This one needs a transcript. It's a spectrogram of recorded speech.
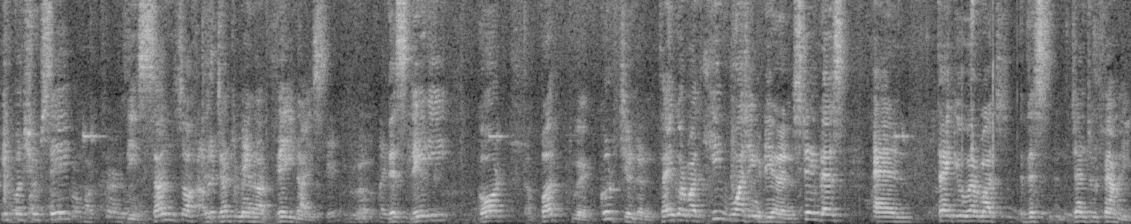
People should say, the sons of this gentleman are very nice. This lady got a birth to a good children. Thank you very much. Keep watching, dear, and stay blessed. And thank you very much, this gentle family.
